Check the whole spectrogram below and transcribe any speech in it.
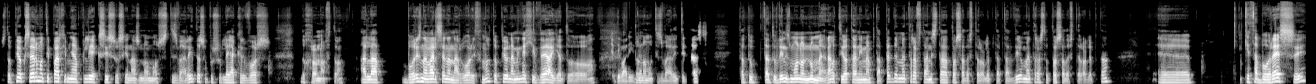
Στο οποίο ξέρουμε ότι υπάρχει μια απλή εξίσωση, ένας νόμος της βαρύτητας, όπου σου λέει ακριβώς το χρόνο αυτό. Αλλά μπορείς να βάλεις έναν αργόριθμο το οποίο να μην έχει ιδέα για το, το νόμο της βαρύτητας. Θα του, θα του δίνεις μόνο νούμερα, ότι όταν είμαι από τα 5 μέτρα φτάνει στα τόσα δευτερόλεπτα, από τα 2 μέτρα στα τόσα δευτερόλεπτα. Ε, και θα μπορέσει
